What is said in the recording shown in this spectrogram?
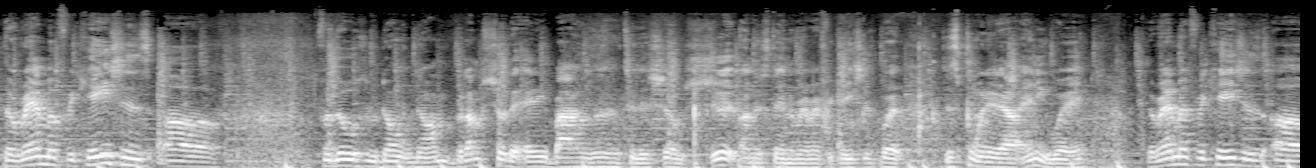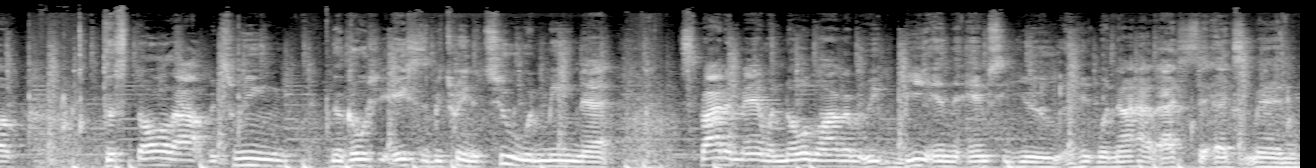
the ramifications of, for those who don't know, I'm- but I'm sure that anybody who listens to this show should understand the ramifications, but just point it out anyway. The ramifications of the stall out between negotiations between the two would mean that Spider-Man would no longer be- be in the MCU and he would not have access to X-Men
